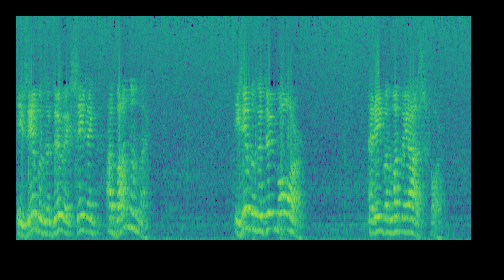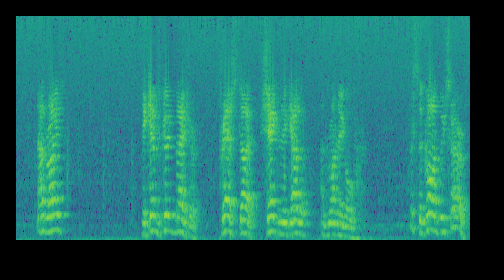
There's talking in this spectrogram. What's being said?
He's able to do exceeding abundantly. He's able to do more than even what we ask for. Not right? He gives good measure, pressed down, shaken together, and running over. That's the God we serve.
